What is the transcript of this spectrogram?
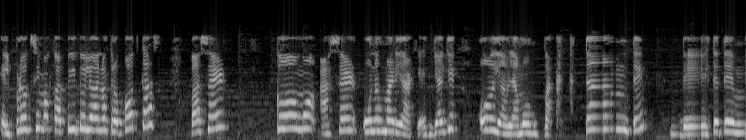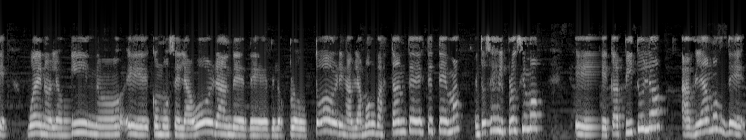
el próximo capítulo de nuestro podcast va a ser cómo hacer unos maridajes, ya que hoy hablamos bastante de este tema, bueno, los vinos, eh, cómo se elaboran, de, de, los productores, hablamos bastante de este tema. Entonces el próximo eh, capítulo hablamos de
